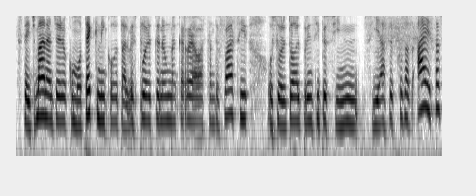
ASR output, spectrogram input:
stage manager o como técnico, tal vez puedes tener una carrera bastante fácil, o sobre todo al principio si, si haces cosas, ah, estás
